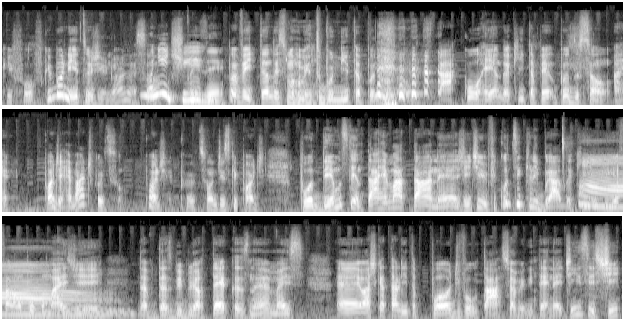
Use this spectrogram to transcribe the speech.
Que fofo, que bonito, Gino. Olha só. Bonitinho. É. Aproveitando esse momento bonito, a produção está correndo aqui. Tá produção, arre... pode arremate, produção? Pode, a produção diz que pode. Podemos tentar arrematar, né? A gente ficou desequilibrado aqui. Eu queria falar um pouco mais de da, das bibliotecas, né? Mas é, eu acho que a Talita pode voltar, seu amigo internet, e insistir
